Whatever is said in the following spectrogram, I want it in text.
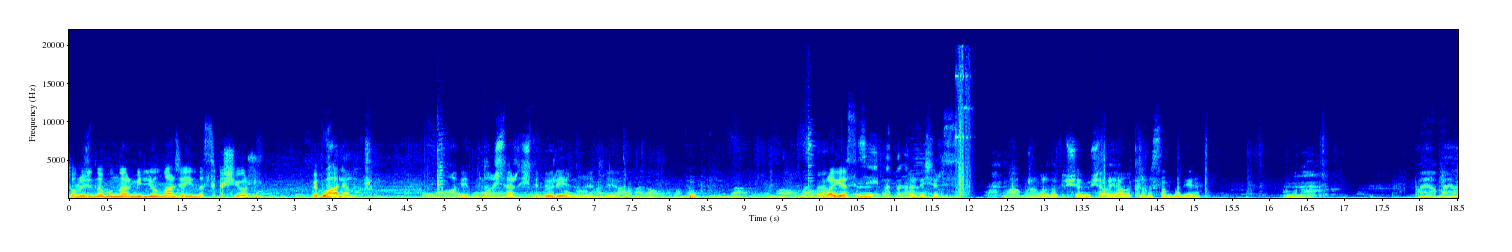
sonucunda bunlar milyonlarca yılda sıkışıyor ve bu hale alıyor. Abi bu taşlar işte böyle yerine oynatılıyor. Kolay gelsin kardeşleriz. Vay buralarda düşermiş ayağını kırarsan var ya. Aman ha. Baya baya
